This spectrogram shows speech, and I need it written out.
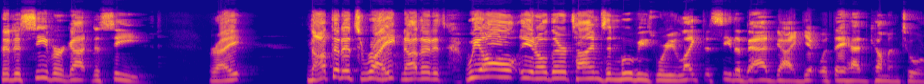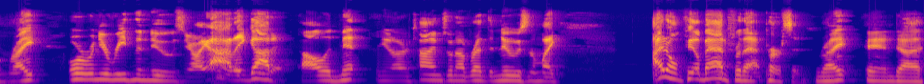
The deceiver got deceived, right? Not that it's right, not that it's. We all, you know, there are times in movies where you like to see the bad guy get what they had coming to him, right? Or when you're reading the news and you're like, ah, they got it. I'll admit, you know, there are times when I've read the news and I'm like, I don't feel bad for that person, right? And uh,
